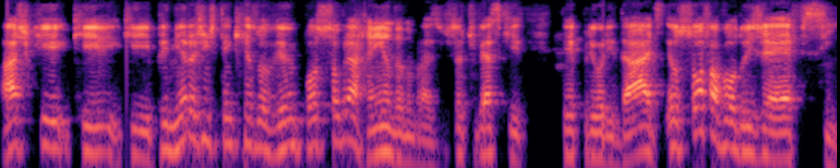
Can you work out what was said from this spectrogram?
Acho que, que, que, primeiro a gente tem que resolver o imposto sobre a renda no Brasil. Se eu tivesse que ter prioridades, eu sou a favor do IGF, sim,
